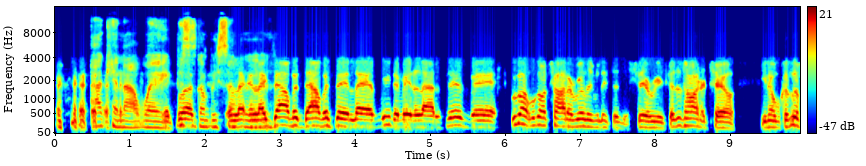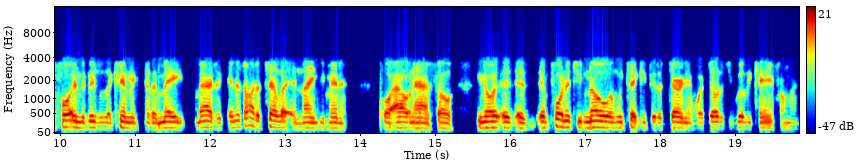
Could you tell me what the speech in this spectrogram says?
I cannot wait. And This plus- is gonna be so and like, good. and like Dalvin, Dalvin said last week, that made a lot of sense, man. we're gonna we're gonna try to really release this as a series because it's hard to tell. You know, because we're four individuals that came together and made magic, and it's hard to tell it in 90 minutes or an hour and a half. So, you know, it, it's important that you know, and we take you through the journey and where Jodeci really came from, and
